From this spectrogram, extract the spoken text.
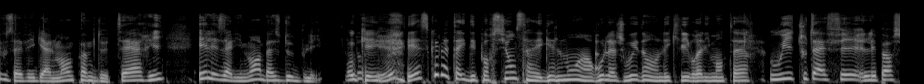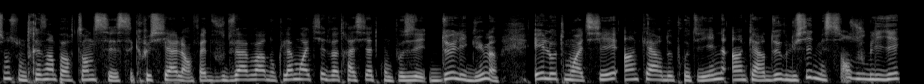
Vous avez également pommes de terre, riz et les aliments à base de blé. Ok. Et est-ce que la taille des portions, ça a également un rôle à jouer dans l'équilibre alimentaire? Oui, tout à fait. Les portions sont très importantes, c'est c'est crucial en fait. Vous devez avoir donc la moitié de votre assiette composée de légumes et l'autre moitié un quart de protéines, un quart de glucides, mais sans oublier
